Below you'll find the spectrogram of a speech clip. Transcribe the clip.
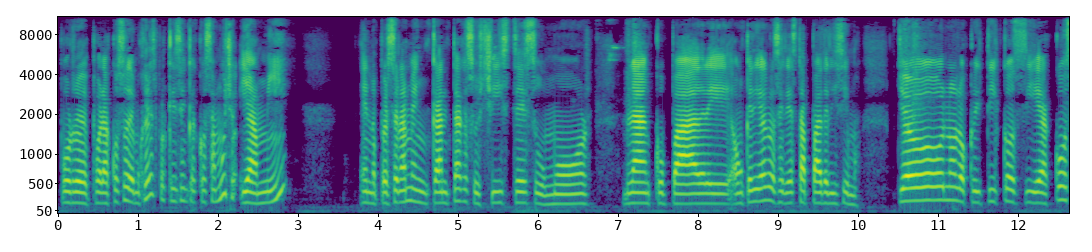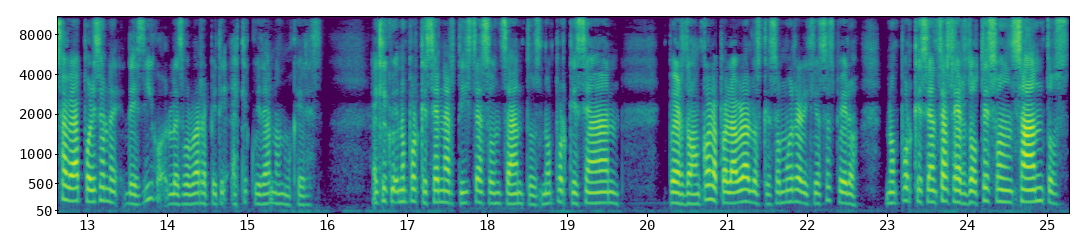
por, por acoso de mujeres, porque dicen que acosa mucho. Y a mí, en lo personal, me encanta sus chistes, su humor, blanco, padre, aunque diga grosería, está padrísimo. Yo no lo critico si acosa, ¿verdad? Por eso les digo, les vuelvo a repetir, hay que cuidarnos mujeres. Hay que no porque sean artistas son santos, no porque sean perdón con la palabra los que son muy religiosos, pero no porque sean sacerdotes son santos.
